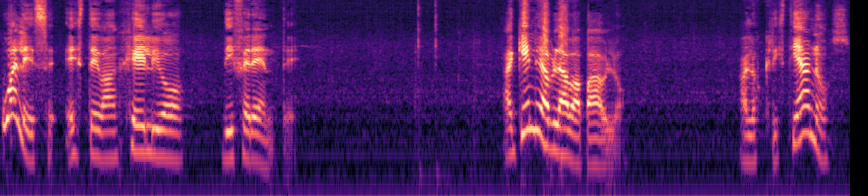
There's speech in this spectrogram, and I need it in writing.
¿cuál es este evangelio diferente? ¿A quién le hablaba Pablo? ¿A los cristianos?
